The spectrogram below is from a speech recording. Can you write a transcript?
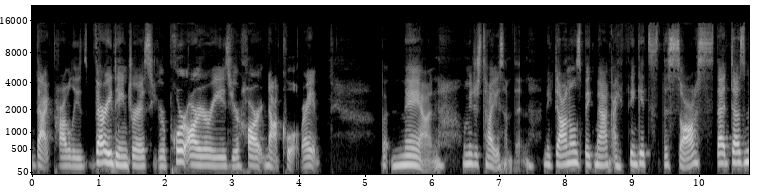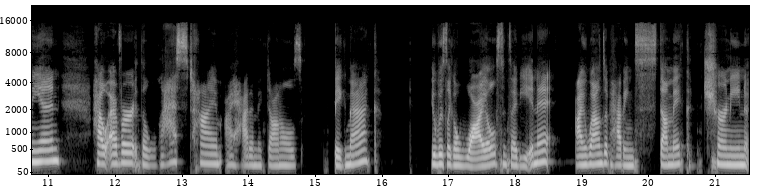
that probably is very dangerous. Your poor arteries, your heart, not cool, right? But man, let me just tell you something. McDonald's Big Mac, I think it's the sauce that does me in. However, the last time I had a McDonald's Big Mac, it was like a while since I've eaten it. I wound up having stomach churning,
